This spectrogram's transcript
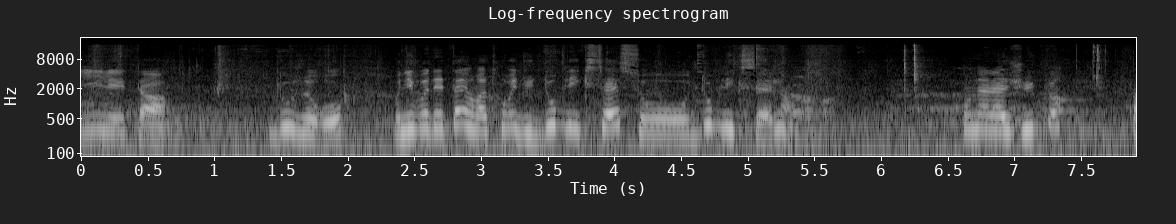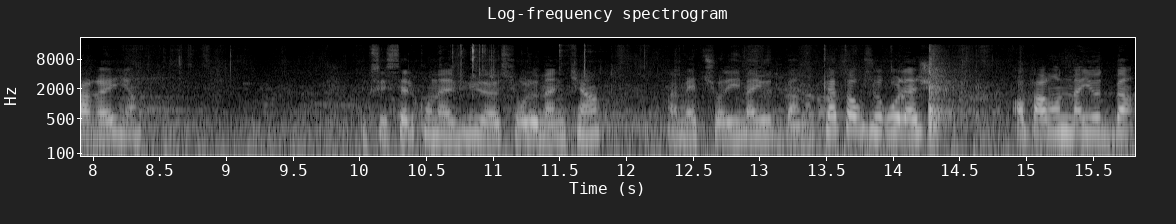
il est à 12 euros. Au niveau des tailles, on va trouver du double XS au double XL. On a la jupe, pareil. Donc c'est celle qu'on a vue euh, sur le mannequin à mettre sur les maillots de bain. Donc 14 euros la jupe. En parlant de maillot de bain,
